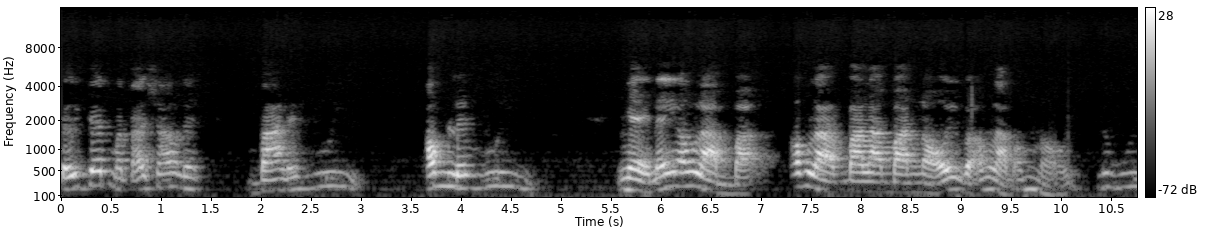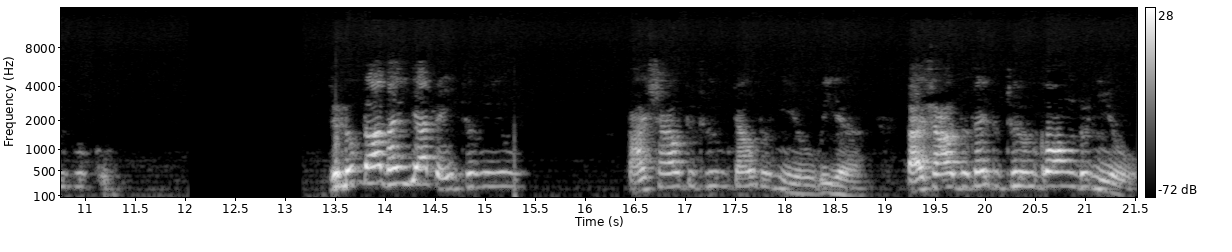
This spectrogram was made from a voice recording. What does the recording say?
tử chết, mà tại sao lại bà lại vui? Ông lại vui. Ngày nay ông làm bà, ông làm, bà làm bà nội và ông làm ông nội. Nó vui vô cùng. Thì lúc đó thấy giá trị thương yêu. Tại sao tôi thương cháu tôi nhiều bây giờ? Tại sao tôi thấy tôi thương con tôi nhiều?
